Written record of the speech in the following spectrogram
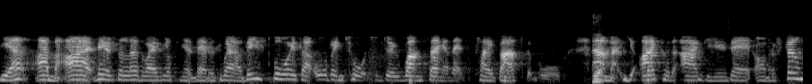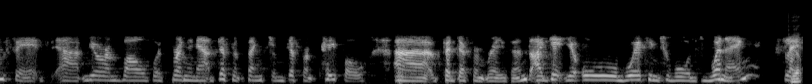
Yeah, um, I, there's another way of looking at that as well. These boys are all being taught to do one thing, and that's play basketball. Yep. Um, I could argue that on a film set, um, you're involved with bringing out different things from different people uh, for different reasons. I get you're all working towards winning, slash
